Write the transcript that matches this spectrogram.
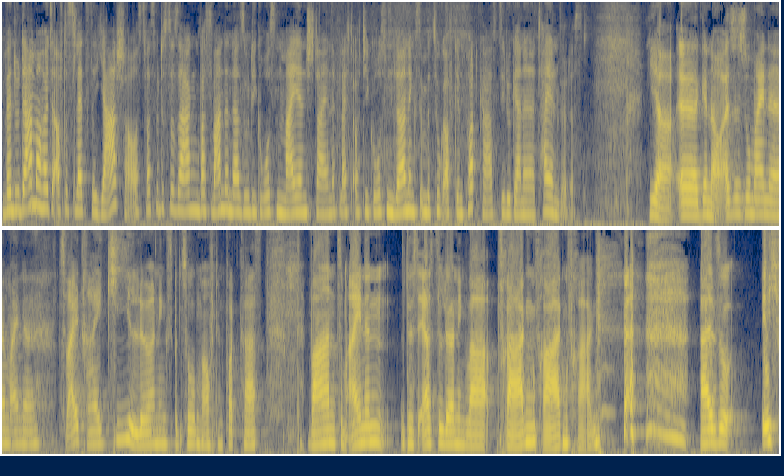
Wenn du da mal heute auf das letzte Jahr schaust, was würdest du sagen, was waren denn da so die großen Meilensteine, vielleicht auch die großen Learnings in Bezug auf den Podcast, die du gerne teilen würdest? Ja, äh, genau. Also so meine, meine zwei, drei Key Learnings bezogen auf den Podcast waren zum einen, das erste Learning war Fragen, Fragen, Fragen. also ich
